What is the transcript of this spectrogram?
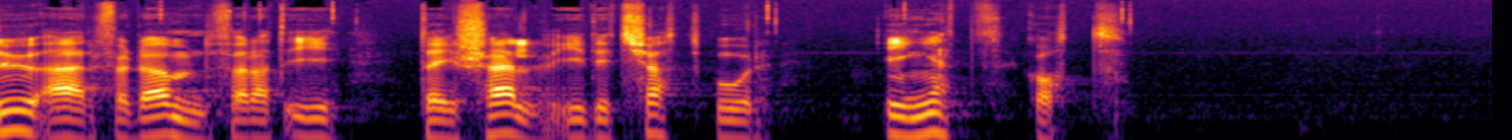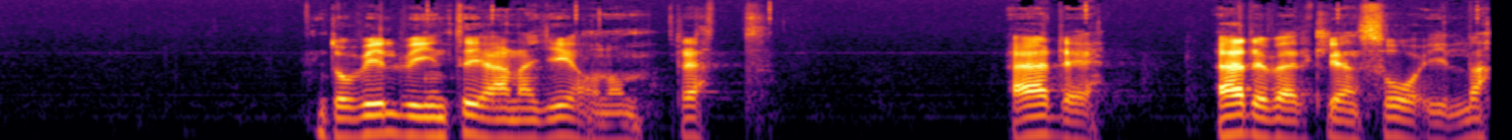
Du är fördömd för att i dig själv, i ditt kött bor inget gott. Då vill vi inte gärna ge honom rätt. Är det, är det verkligen så illa?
